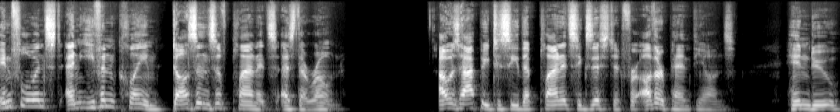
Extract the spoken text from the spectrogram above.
influenced and even claimed dozens of planets as their own. I was happy to see that planets existed for other pantheons Hindu,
